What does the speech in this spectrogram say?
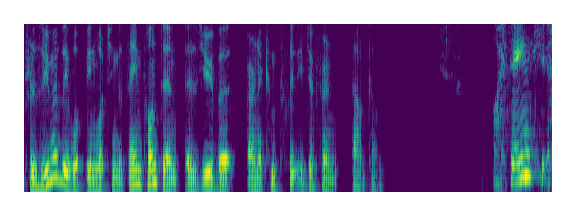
presumably have been watching the same content as you, but are in a completely different outcome? I think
